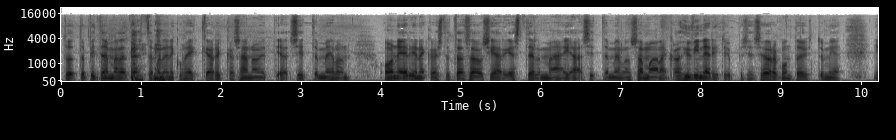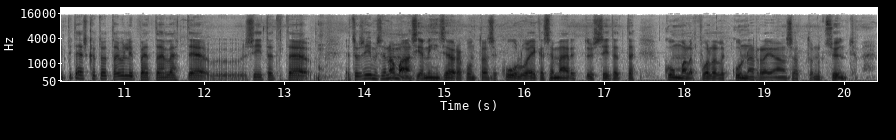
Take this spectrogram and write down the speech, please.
tuota, pitemmällä tähtäimellä, niin kuin Heikki Arikka sanoi, ja sitten meillä on on erinäköistä tasausjärjestelmää ja sitten meillä on samaan aikaan hyvin erityyppisiä seurakuntayhtymiä, niin pitäisikö tuota ylipäätään lähteä siitä, että, tämä, että se olisi ihmisen oma asia, mihin seurakuntaan se kuuluu, eikä se määrittyisi siitä, että kummalle puolelle kunnan raja on sattunut syntymään.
